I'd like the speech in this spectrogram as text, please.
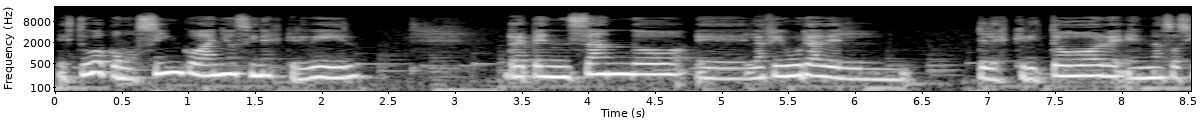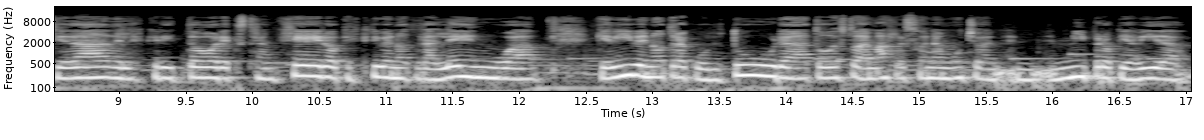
estuvo como cinco años sin escribir, repensando eh, la figura del, del escritor en una sociedad, del escritor extranjero que escribe en otra lengua, que vive en otra cultura. Todo esto además resuena mucho en, en- mi propia vida,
